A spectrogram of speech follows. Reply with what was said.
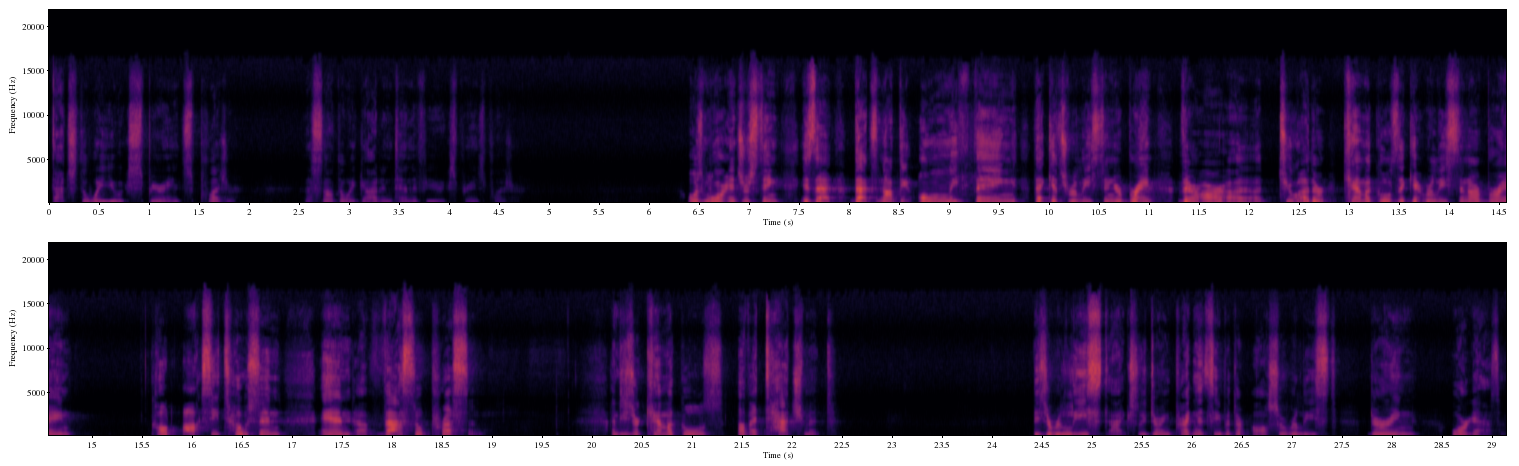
That's the way you experience pleasure. That's not the way God intended for you to experience pleasure. What's more interesting is that that's not the only thing that gets released in your brain. There are uh, uh, two other chemicals that get released in our brain called oxytocin and uh, vasopressin. And these are chemicals of attachment. These are released actually during pregnancy, but they're also released during orgasm.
